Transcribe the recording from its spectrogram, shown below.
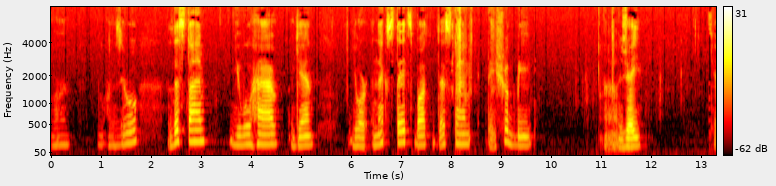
1 1 0 this time you will have again your next states but this time they should be uh, j k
